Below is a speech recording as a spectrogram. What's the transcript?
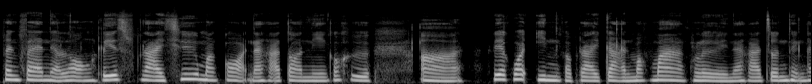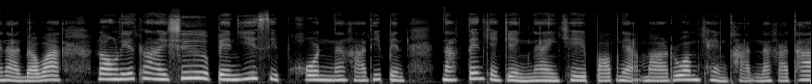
แฟนๆเนี่ยลองลิสต์รายชื่อมาก่อนนะคะ ตอนนี้ก็คืออ่า เรียกว่าอินกับรายการมาก ๆ เลยนะคะ จนถึงขนาดแบบว่า ลองลิสต์รายชื่อเป็น 20 คนนะคะ ที่เป็นนักเต้นเก่ง ๆ ใน K-POP เนี่ย มาร่วมแข่งขันนะคะ ถ้า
